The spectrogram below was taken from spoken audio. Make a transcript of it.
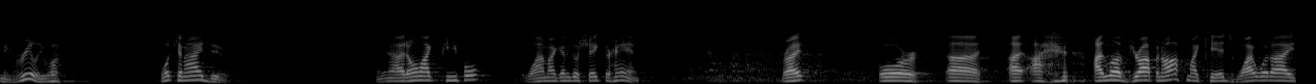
I mean, really, what, what can I do? I don't like people. Why am I going to go shake their hand? right? Or uh, I, I, I love dropping off my kids. Why would I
